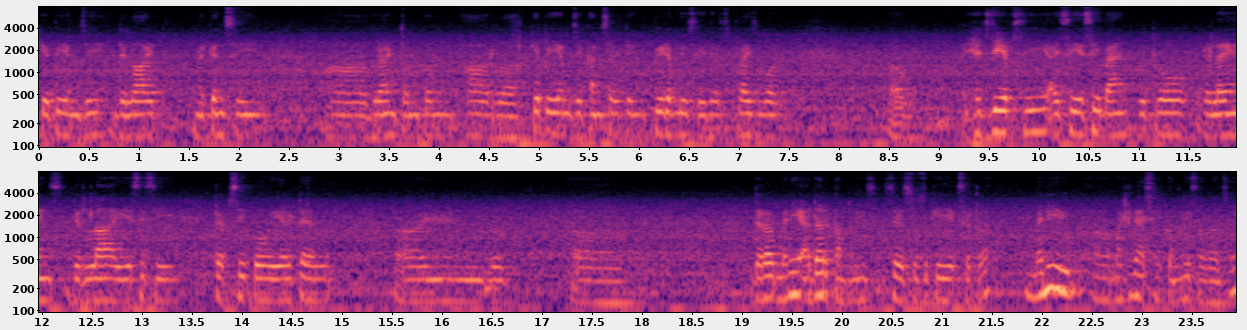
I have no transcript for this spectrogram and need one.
KPMG, Deloitte, McKinsey, uh, Grant Thornton, or uh, KPMG Consulting, PwC, that's Pricewaterhouse, uh, HDFC, ICICI Bank, Wipro, Reliance, Birla, ACC, PepsiCo, Airtel, uh, and uh, there are many other companies, say Suzuki, etc. Many uh, multinational companies are also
